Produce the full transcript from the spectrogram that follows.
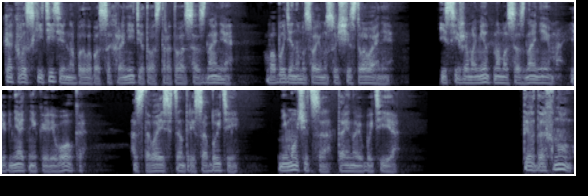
Как восхитительно было бы сохранить эту остроту осознания в обыденном своем существовании – и с ежемоментным осознанием ягнятника или волка, оставаясь в центре событий, не мучиться тайной бытия. Ты вдохнул,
